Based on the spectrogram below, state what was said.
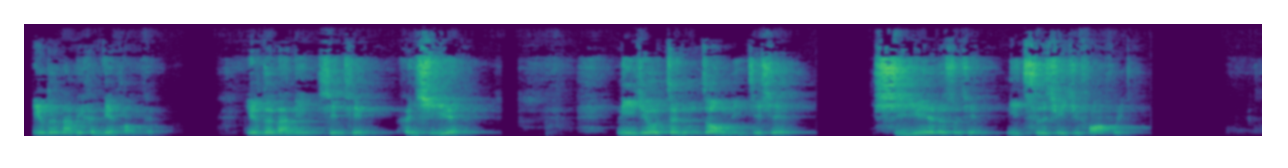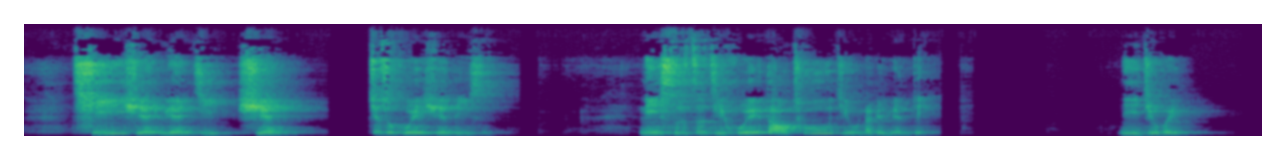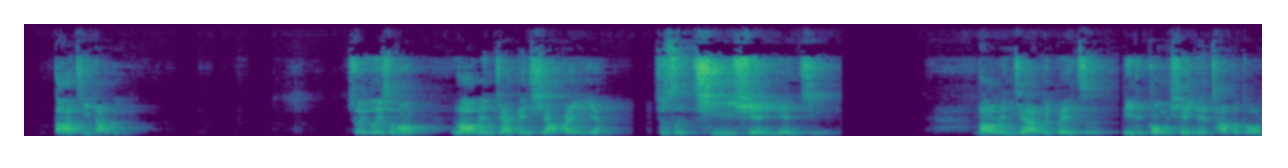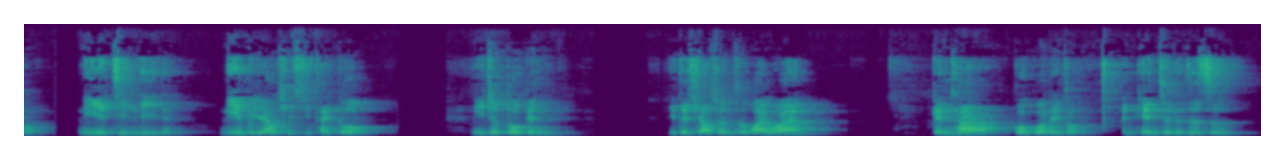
有的让你很脸红的，有的让你心情很喜悦，你就尊重你这些喜悦的事情，你持续去发挥。齐旋原极，旋就是回旋的意思。你使自己回到初九那个原点，你就会大吉大利。所以为什么老人家跟小孩一样，就是齐旋原极？老人家一辈子，你的贡献也差不多了，你也尽力了，你也不要求去太多，你就多跟。你的小孙子玩玩，跟他过过那种 很天真的日子，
